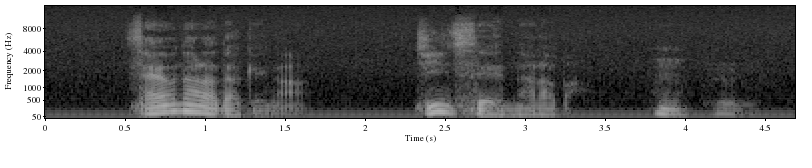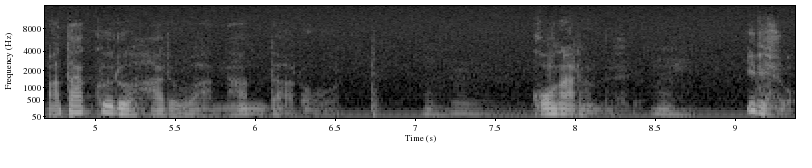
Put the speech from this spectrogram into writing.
「さよならだけが人生ならばえうん。また来る春は何だろう」ってこうなるんですよ。うん。いいでしょ？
